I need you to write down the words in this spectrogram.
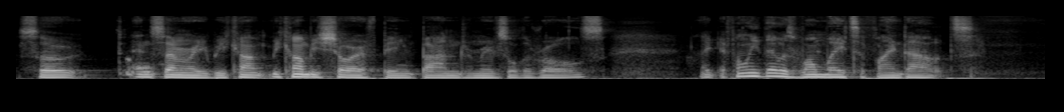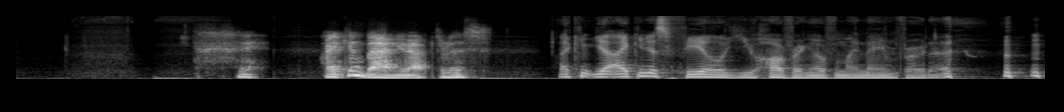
So, in summary, we can't we can't be sure if being banned removes all the roles. Like, if only there was one way to find out. I can ban you after this. I can, yeah, I can just feel you hovering over my name, Frode.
